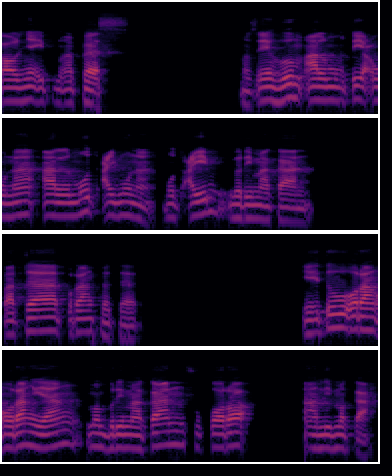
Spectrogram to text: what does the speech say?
kaulnya Ibnu Abbas. Maksudnya hum al muti'una al mut'aimuna. Mut'aim beri makan pada perang Badar yaitu orang-orang yang memberi makan fukoro ahli Mekah.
